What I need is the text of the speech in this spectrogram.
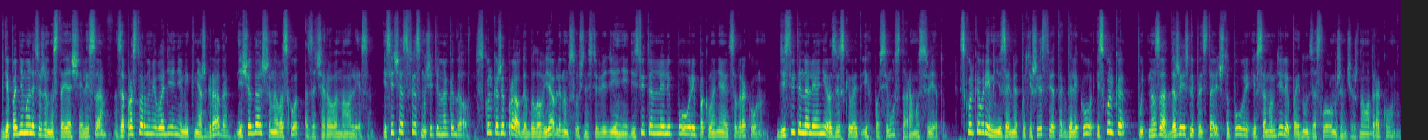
где поднимались уже настоящие леса, за просторными владениями княжграда, еще дальше на восход от зачарованного леса. И сейчас Фесс мучительно гадал, сколько же правды было в явленном сущностью видении, действительно ли Поури поклоняются драконам, действительно ли они разыскивают их по всему Старому Свету. Сколько времени займет путешествие так далеко и сколько путь назад, даже если представить, что Паури и в самом деле пойдут за словом жемчужного дракона.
